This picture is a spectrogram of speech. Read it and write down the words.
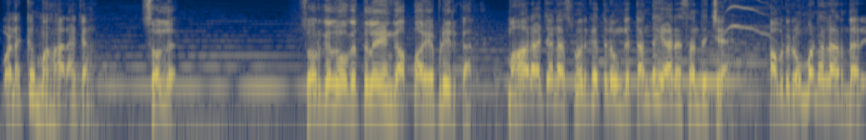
வணக்கம் மகாராஜா. சொல்லு. சொர்க்கலோகத்துல எங்க அப்பா எப்படி இருக்காரு? மகாராஜா நான் ஸ்வர்க்கத்துல உங்க தந்தையார சந்திச்சேன்? அவரு ரொம்ப நல்லா இருந்தாரு.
